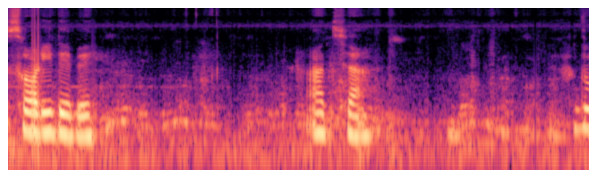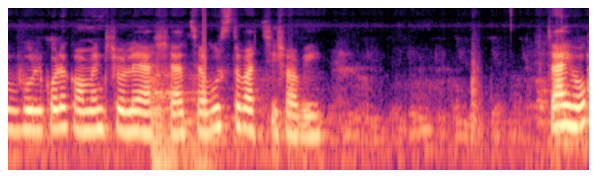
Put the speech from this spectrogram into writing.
সরি দেবে। আচ্ছা। শুধু ভুল করে কমেন্ট চলে আসছে আচ্ছা বুঝতে পারছি সবই। যাই হোক,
